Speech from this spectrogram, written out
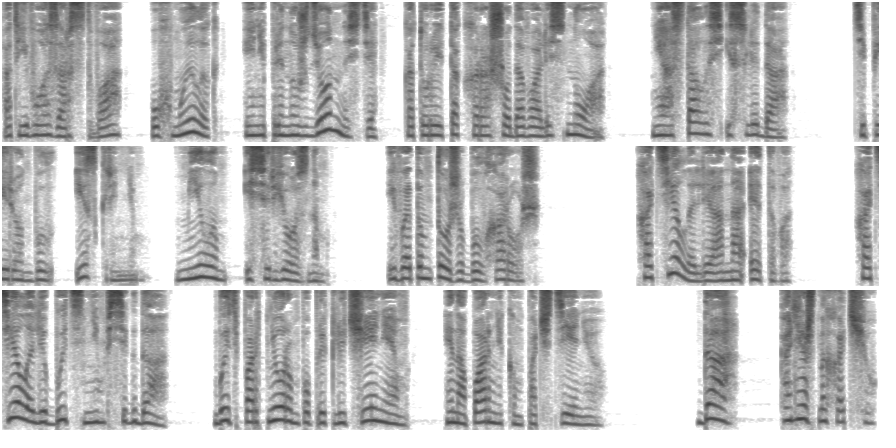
От его озорства, ухмылок и непринужденности, которые так хорошо давались Ноа, не осталось и следа. Теперь он был искренним, милым и серьезным. И в этом тоже был хорош. Хотела ли она этого? Хотела ли быть с ним всегда? Быть партнером по приключениям и напарником по чтению? «Да, конечно, хочу.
